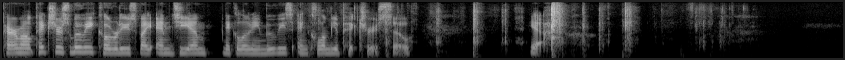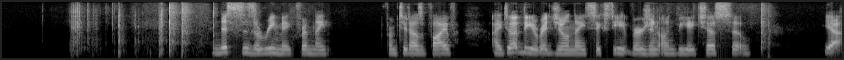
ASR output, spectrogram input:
Paramount Pictures movie, co-produced by MGM, Nickelodeon Movies, and Columbia Pictures. So, yeah. And this is a remake from ni- from 2005. I do have the original 1968 version on VHS, so yeah.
